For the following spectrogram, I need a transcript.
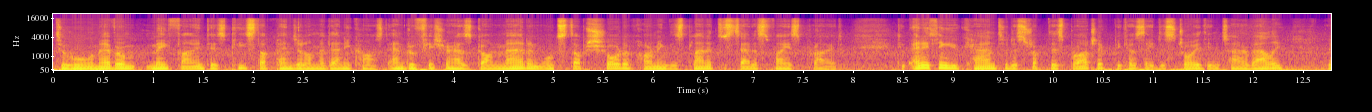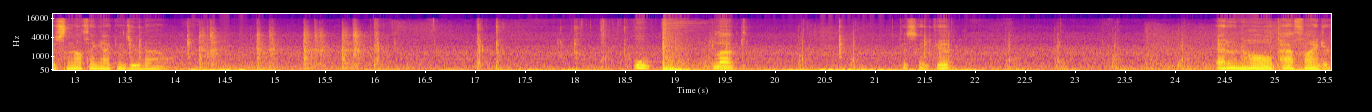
to whomever may find this, please stop Pendulum at any cost. Andrew Fisher has gone mad and won't stop short of harming this planet to satisfy his pride. Do anything you can to disrupt this project because they destroyed the entire valley. There's nothing I can do now. Ooh, blood. This ain't good. Edwin Hall, Pathfinder,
